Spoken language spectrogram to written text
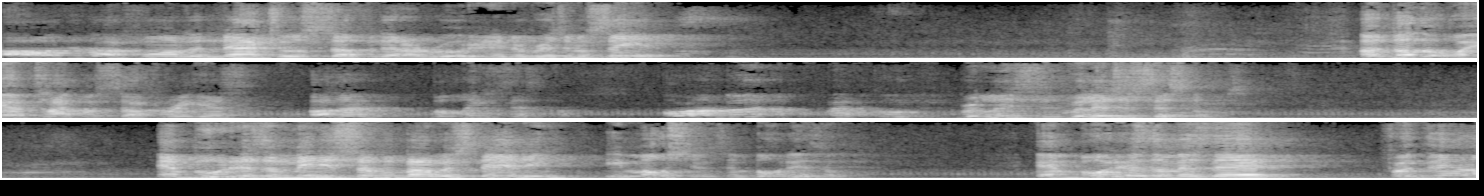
All of these are forms of natural suffering that are rooted in original sin. Another way of type of suffering is other belief systems or unbiblical religious, religious systems. In Buddhism, many suffer by withstanding emotions in Buddhism. And Buddhism is that for them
